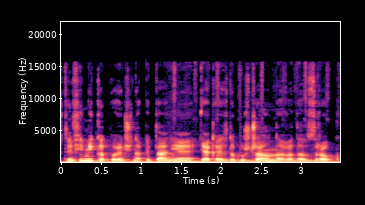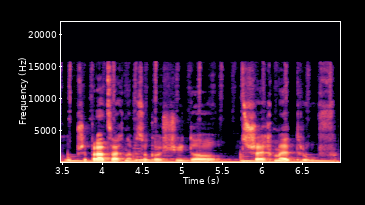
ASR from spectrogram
W tym filmiku odpowiem Ci na pytanie, jaka jest dopuszczalna wada wzroku przy pracach na wysokości do 3 metrów.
